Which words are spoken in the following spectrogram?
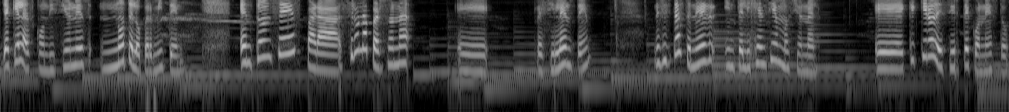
ya que las condiciones no te lo permiten. Entonces, para ser una persona eh, resiliente, necesitas tener inteligencia emocional. Eh, ¿Qué quiero decirte con esto?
